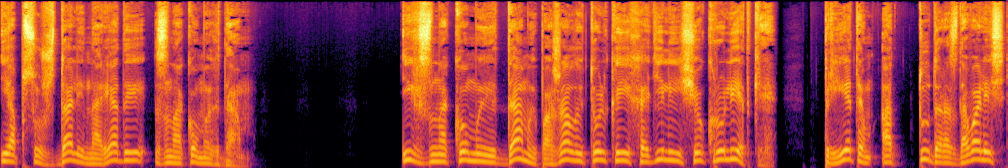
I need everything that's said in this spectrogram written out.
и обсуждали наряды знакомых дам. Их знакомые дамы, пожалуй, только и ходили еще к рулетке. При этом оттуда раздавались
